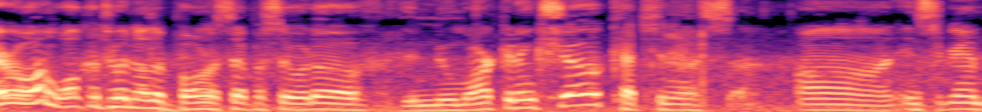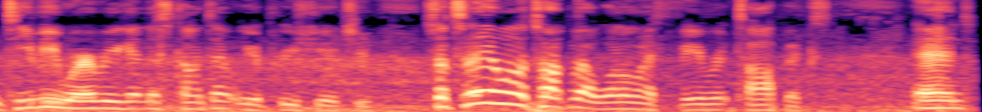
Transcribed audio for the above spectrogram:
Hey everyone, welcome to another bonus episode of the New Marketing Show. Catching us on Instagram TV, wherever you're getting this content, we appreciate you. So today I want to talk about one of my favorite topics, and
